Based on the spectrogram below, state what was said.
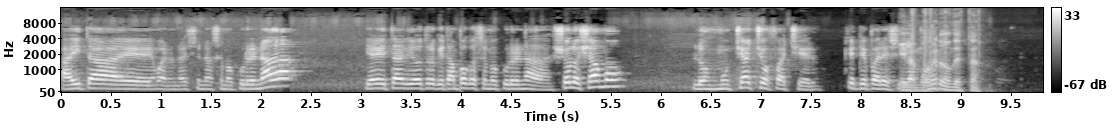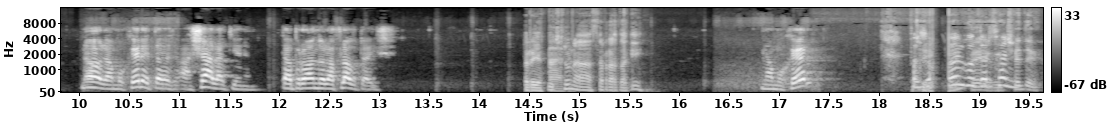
Ahí está, eh, bueno, no se me ocurre nada. Y ahí está el otro que tampoco se me ocurre nada. Yo lo llamo los muchachos facheros. ¿Qué te parece? ¿Y la mujer dónde está? No, la mujer está allá la tienen. Está probando la flauta, dice. Pero yo escuché una hace rato aquí. ¿Una mujer? Pasó algo, Mujer, Tarzán.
